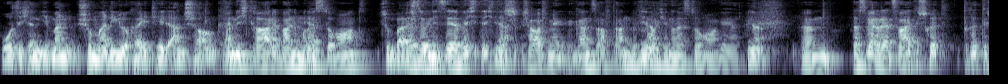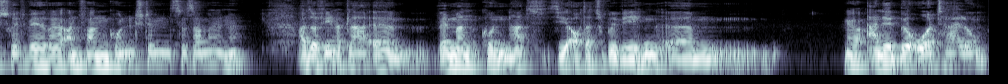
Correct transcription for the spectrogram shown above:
wo sich dann jemand schon mal die Lokalität anschauen kann. Finde ich gerade bei einem Restaurant Zum Beispiel. persönlich sehr wichtig. Das Ja. schaue ich mir ganz oft an, bevor Ja. ich in ein Restaurant gehe. Ja. Ähm, das wäre der zweite Schritt. Dritte Schritt wäre anfangen, Kundenstimmen zu sammeln. Ne? Also auf jeden Fall klar, ähm, wenn man Kunden hat, sie auch dazu bewegen, ähm, Ja. eine Beurteilung,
